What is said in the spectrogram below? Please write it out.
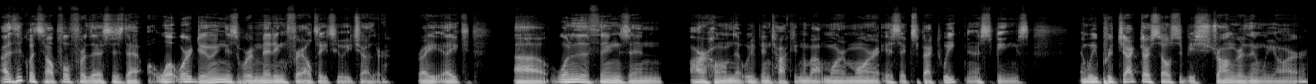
I think what's helpful for this is that what we're doing is we're admitting frailty to each other, right? Like uh, one of the things in our home that we've been talking about more and more is expect weakness beings. And we project ourselves to be stronger than we are.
